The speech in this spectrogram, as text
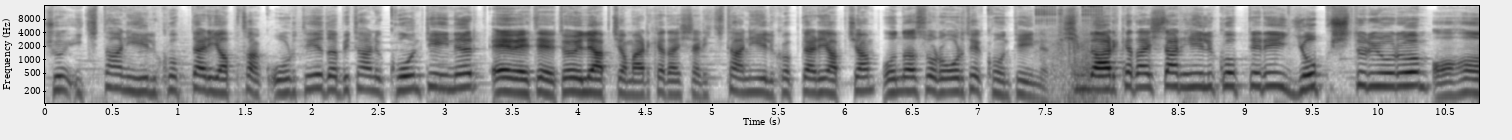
Şu iki tane helikopter yapsak ortaya da bir tane konteyner. Evet evet öyle yapacağım arkadaşlar. İki tane helikopter yapacağım. Ondan sonra ortaya konteyner. Şimdi arkadaşlar helikopteri yapıştırıyorum. Aha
